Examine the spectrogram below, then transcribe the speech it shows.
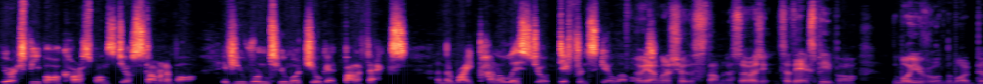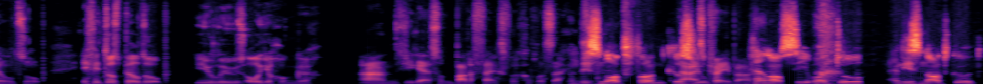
Your XP bar corresponds to your stamina bar. If you run too much, you'll get bad effects. And the right panel lists your different skill levels. Oh yeah, I'm going to show the stamina. So as you, so the XP bar, the more you run, the more it builds up. If it does build up, you lose all your hunger, and you get some bad effects for a couple of seconds. And it's not fun because it's you pretty bad. cannot see what do, and it's not good.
